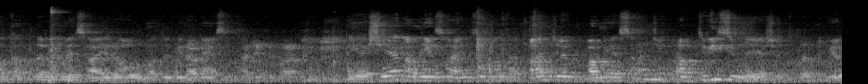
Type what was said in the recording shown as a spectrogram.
fakatların vesaire olmadığı bir anayasa talebi var. Yaşayan anayasa aynı zamanda ancak anayasa ancak aktivizmle yaşatılabiliyor.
